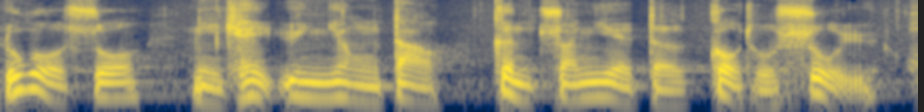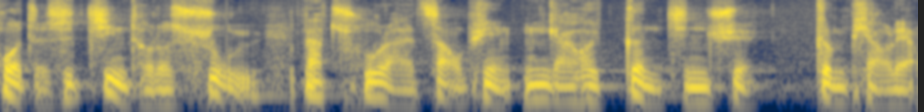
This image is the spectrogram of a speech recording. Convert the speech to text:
如果说你可以运用到更专业的构图术语或者是镜头的术语，那出来的照片应该会更精确、更漂亮。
